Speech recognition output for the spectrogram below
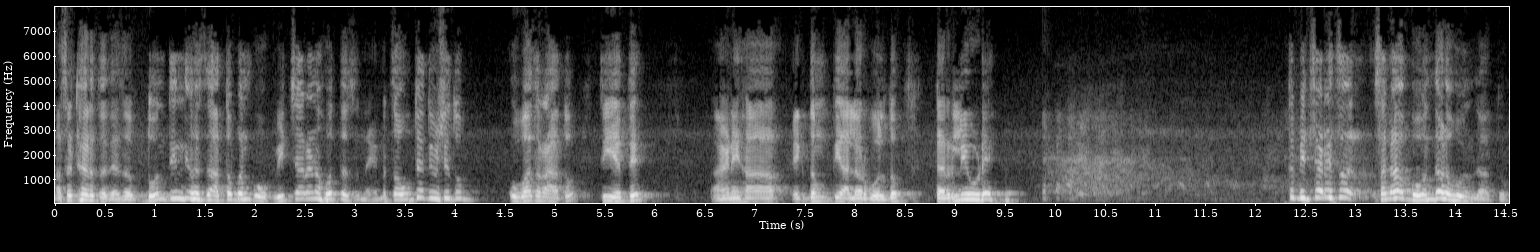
असं ठरतं त्याचं. दोन तीन दिवस जातो पण विचारणं होतच नाही. मग चौथ्या दिवशी तो उभाच राहतो. ती येते आणि हा एकदम ती आल्यावर बोलतो टरली उडे. तर बिचाऱ्याचं सगळा गोंधळ होऊन जातो.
